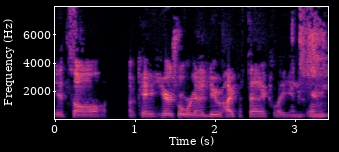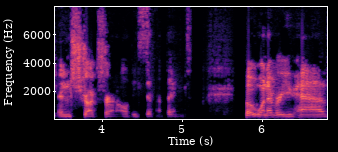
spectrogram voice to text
it's all, okay, here's what we're going to do hypothetically and, and, and structure and all these different things. But whenever you have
